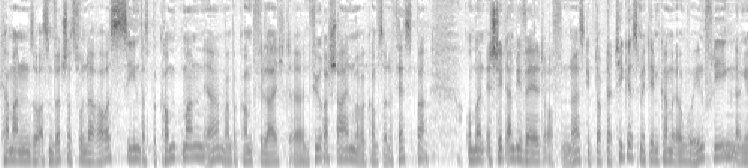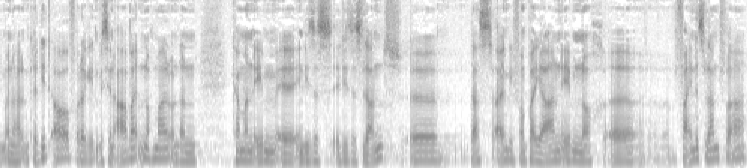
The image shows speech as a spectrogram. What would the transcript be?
kann man so aus dem Wirtschaftswunder rausziehen? Was bekommt man? Ja, man bekommt vielleicht äh, einen Führerschein, man bekommt so eine Vespa und man es steht an die Welt offen. Ne? Es gibt Dr. Tigges, mit dem kann man irgendwo hinfliegen, dann gibt man halt einen Kredit auf oder geht ein bisschen arbeiten nochmal und dann kann man eben äh, in dieses, äh, dieses Land, äh, das eigentlich vor ein paar Jahren eben noch äh, Feindesland war,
